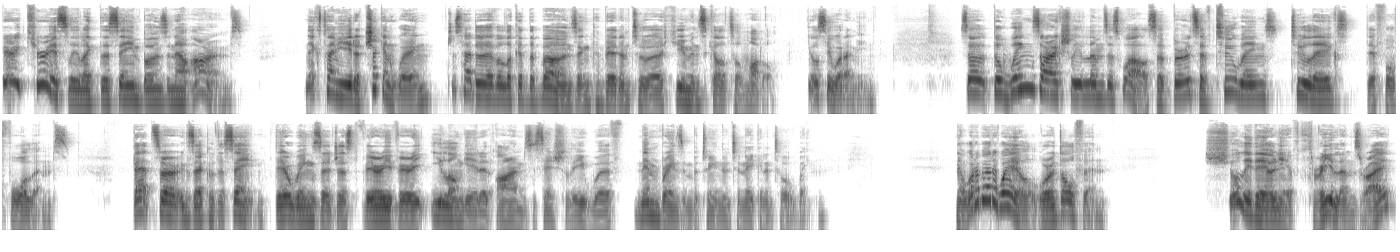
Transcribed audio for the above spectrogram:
very curiously like the same bones in our arms. Next time you eat a chicken wing, just have to have a look at the bones and compare them to a human skeletal model. You'll see what I mean. So the wings are actually limbs as well. So birds have two wings, two legs, therefore four limbs. Bats are exactly the same. Their wings are just very, very elongated arms essentially with membranes in between them to make it into a wing. Now, what about a whale or a dolphin? Surely they only have three limbs, right?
